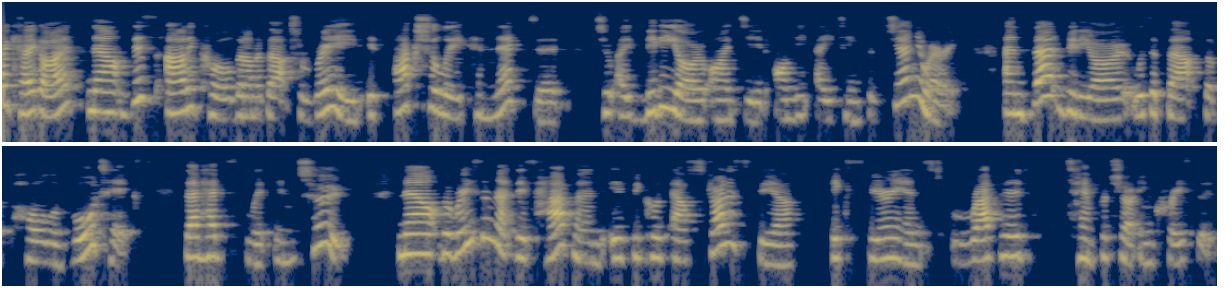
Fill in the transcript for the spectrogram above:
Okay, guys. Now, this article that I'm about to read is actually connected to a video I did on the 18th of January. And that video was about the polar vortex that had split in two. Now, the reason that this happened is because our stratosphere experienced rapid temperature increases.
